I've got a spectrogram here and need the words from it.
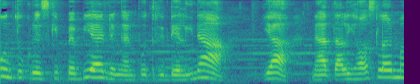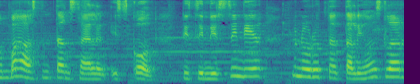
untuk Rizky Febian dengan Putri Delina. Ya, Natalie Hosler membahas tentang silent is cold. Disindir-sindir, menurut Natalie Hosler,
